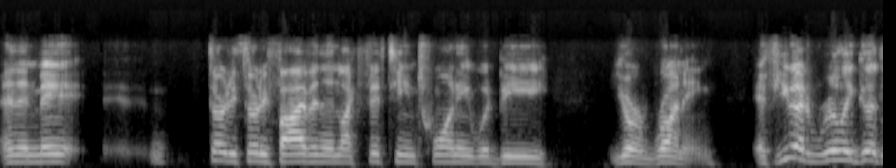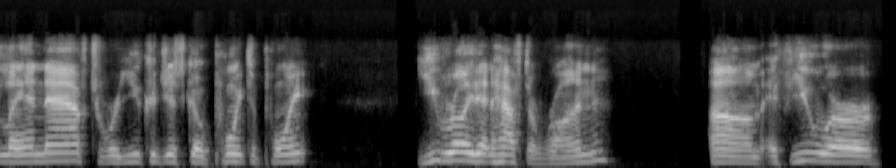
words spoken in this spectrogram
and then may 30 35 and then like 15 20 would be your running. If you had really good land nav to where you could just go point to point, you really didn't have to run. Um, if you were,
